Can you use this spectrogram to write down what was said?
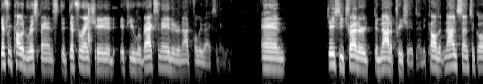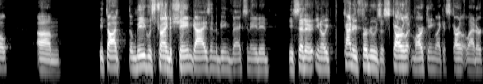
different colored wristbands that differentiated if you were vaccinated or not fully vaccinated. And JC Tretter did not appreciate that. He called it nonsensical. Um, he thought the league was trying to shame guys into being vaccinated. He said, it, you know, he kind of referred to it as a scarlet marking, like a scarlet letter.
